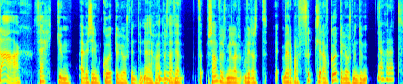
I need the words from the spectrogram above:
dag þekkjum, ef við segjum göduljósmyndun eða eitthvað, mm -hmm. þú veist, af því að samfélagsmiðlar vera bara fullir af göduljósmyndum Akkurat.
